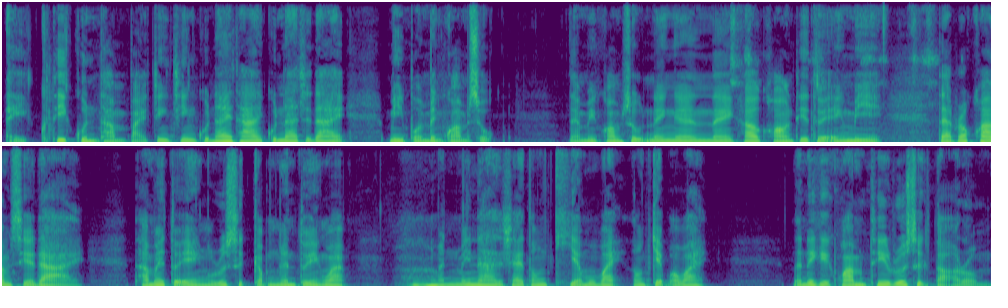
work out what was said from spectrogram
ไอ้ที่คุณทำไปจริง ๆ คุณให้ทานคุณน่าจะได้มีผลเป็นความสุขนะมีความสุขในเงินในข้าวของที่ตัวเองมี แต่เพราะความเสียดายทำให้ตัวเองรู้สึกกับเงินตัวเองว่าอื มมันไม่น่าจะใช้ต้องเขียนเอาไว้ ต้องเก็บเอาไว้และนี่คือความที่รู้สึกต่ออารมณ์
